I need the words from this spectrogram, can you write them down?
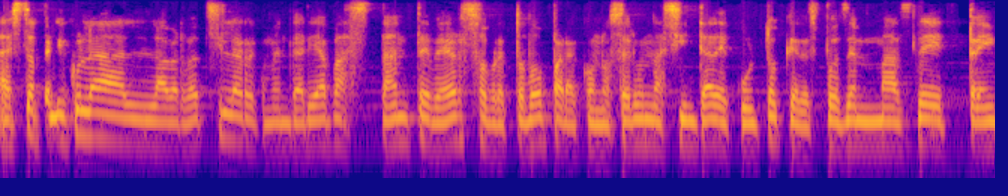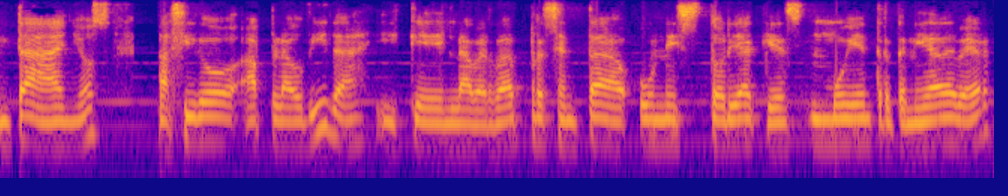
A esta película, la verdad, sí la recomendaría bastante ver, sobre todo para conocer una cinta de culto que después de más de 30 años ha sido aplaudida y que la verdad presenta una historia que es muy entretenida de ver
